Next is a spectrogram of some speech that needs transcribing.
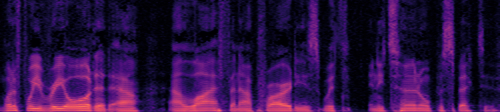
What if we reordered our, our life and our priorities with an eternal perspective?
